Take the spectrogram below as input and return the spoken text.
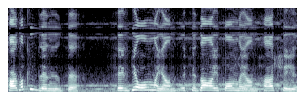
Parmak izlerinizde sevgi olmayan ve size ait olmayan her şeyi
